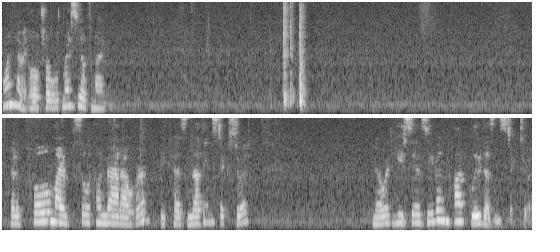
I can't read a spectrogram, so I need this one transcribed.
I'm having a little trouble with my seal tonight. I'm going to pull my silicone mat over because nothing sticks to it. no adhesives, even hot glue doesn't stick to it.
